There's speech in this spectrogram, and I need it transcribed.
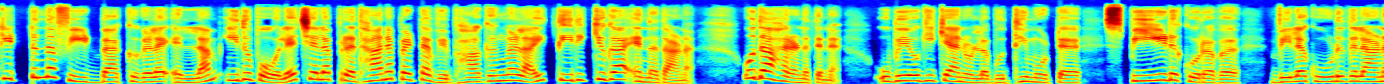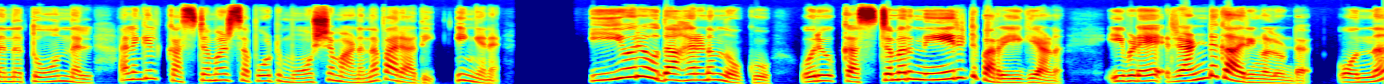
കിട്ടുന്ന ഫീഡ്ബാക്കുകളെ എല്ലാം ഇതുപോലെ ചില പ്രധാനപ്പെട്ട വിഭാഗങ്ങളായി തിരിക്കുക എന്നതാണ്. ഉദാഹരണത്തിന് ഉപയോഗിക്കാനുള്ള ബുദ്ധിമുട്ട് സ്പീഡ് കുറവ് വില കൂടുതലാണെന്ന തോന്നൽ അല്ലെങ്കിൽ കസ്റ്റമർ സപ്പോർട്ട് മോശമാണെന്ന പരാതി ഇങ്ങനെ. ഈയൊരു ഉദാഹരണം നോക്കൂ. ഒരു കസ്റ്റമർ നേരിട്ട് പറയുകയാണ്. ഇവിടെ രണ്ട് കാര്യങ്ങളുണ്ട്. ഒന്ന്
